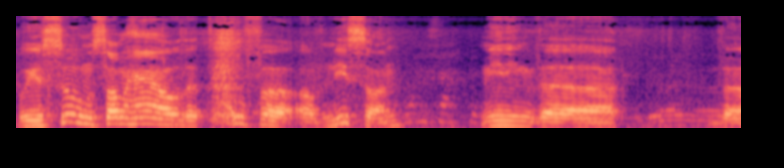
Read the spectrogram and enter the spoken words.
We assume somehow that the Kufa of Nisan, meaning the the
